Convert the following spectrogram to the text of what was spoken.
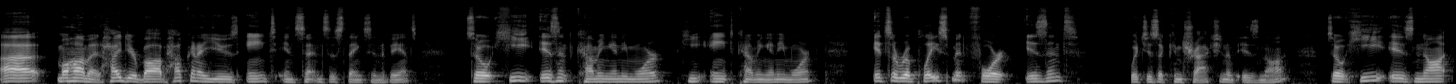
Uh, Mohammed, hi, dear Bob. How can I use ain't in sentences? Thanks in advance. So he isn't coming anymore. He ain't coming anymore. It's a replacement for isn't which is a contraction of is not. So he is not,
